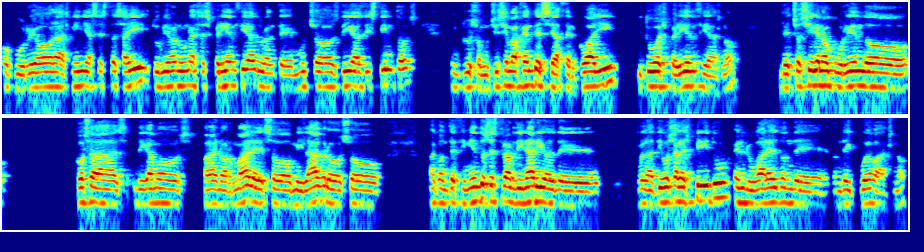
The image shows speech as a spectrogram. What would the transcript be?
ocurrió a las niñas estas ahí, tuvieron unas experiencias durante muchos días distintos, incluso muchísima gente se acercó allí y tuvo experiencias, ¿no? De hecho, siguen ocurriendo cosas, digamos, paranormales o milagros o acontecimientos extraordinarios de, relativos al espíritu en lugares donde, donde hay cuevas, ¿no?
